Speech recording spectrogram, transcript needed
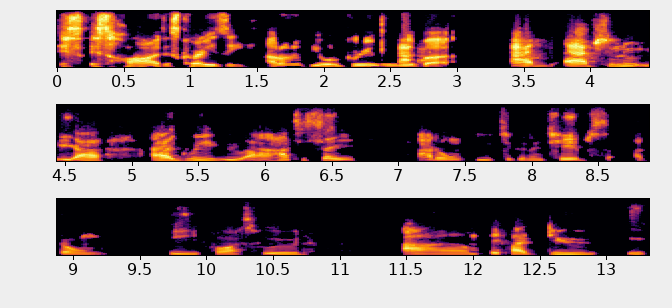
it's it's hard. It's crazy. I don't know if you agree with me, but I, absolutely, I I agree with you. I had to say, I don't eat chicken and chips. I don't eat fast food. Um, if I do eat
